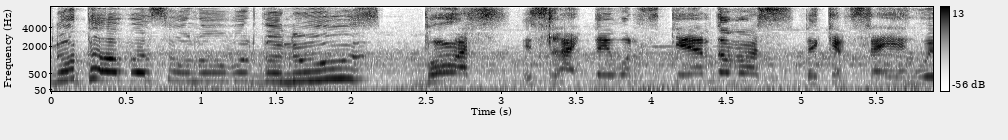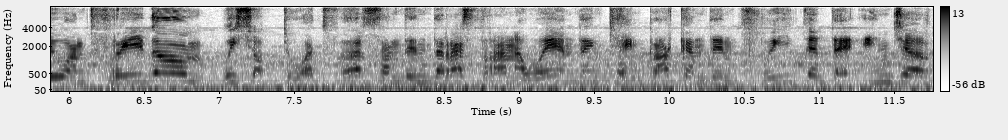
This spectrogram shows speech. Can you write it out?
Not have us all over the news! Boss, it's like they were scared of us. They kept saying we want freedom. We shot two at first and then the rest ran away and then came back and then treated the injured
